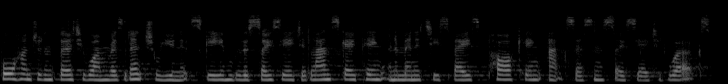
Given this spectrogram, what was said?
431 residential unit scheme with associated landscaping and amenity space, parking, access and associated works.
